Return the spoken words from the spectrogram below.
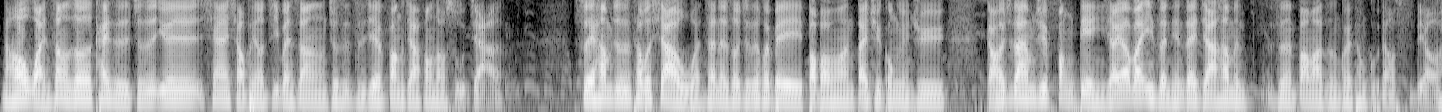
然后晚上的时候开始就是因为现在小朋友基本上就是直接放假放到暑假了。所以他们就是差不多下午晚餐的时候，就是会被爸爸妈妈带去公园去，赶快去带他们去放电一下，要不然一整天在家，他们真的爸妈真的快痛苦到死掉了。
